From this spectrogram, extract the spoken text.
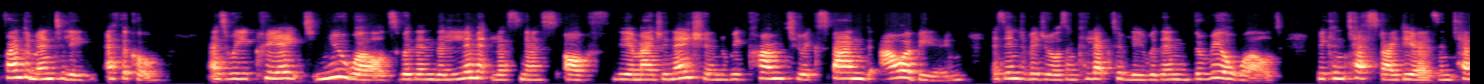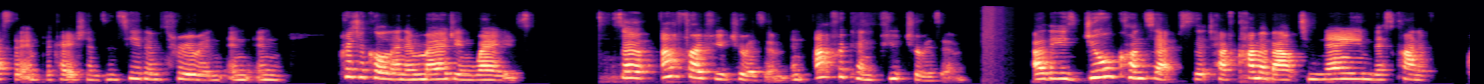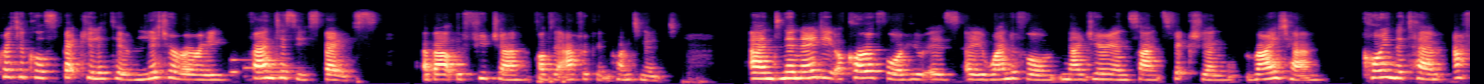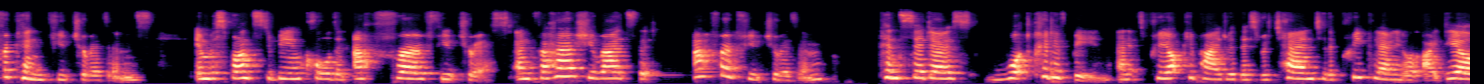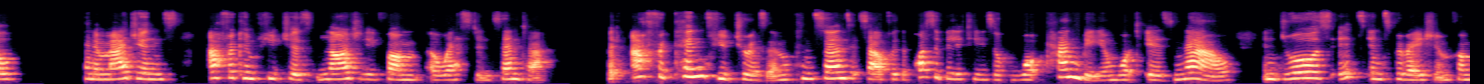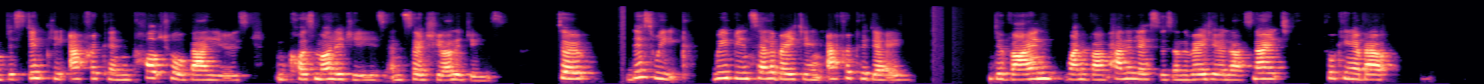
fundamentally ethical as we create new worlds within the limitlessness of the imagination, we come to expand our being as individuals and collectively within the real world we can test ideas and test their implications and see them through in, in, in critical and emerging ways. So Afrofuturism and African futurism are these dual concepts that have come about to name this kind of critical speculative literary fantasy space about the future of the African continent. And Nnedi Okorafor, who is a wonderful Nigerian science fiction writer, coined the term African futurisms in response to being called an Afrofuturist. And for her, she writes that Afrofuturism considers what could have been, and it's preoccupied with this return to the pre colonial ideal and imagines African futures largely from a Western center. But African futurism concerns itself with the possibilities of what can be and what is now, and draws its inspiration from distinctly African cultural values and cosmologies and sociologies. So this week, we've been celebrating Africa Day. Divine, one of our panelists, was on the radio last night talking about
